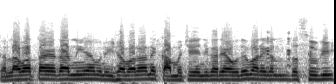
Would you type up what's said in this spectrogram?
ਗੱਲਾਂ ਬਾਤਾਂ ਕਿਆ ਕਰਨੀਆਂ? ਮਨੀਸ਼ਾ ਵਾਲਾ ਨੇ ਕੰਮ ਚੇਂਜ ਕਰਿਆ ਉਹਦੇ ਬਾਰੇ ਗੱਲ ਦੱਸੂਗੀ।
